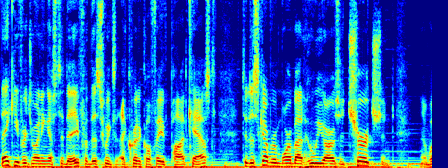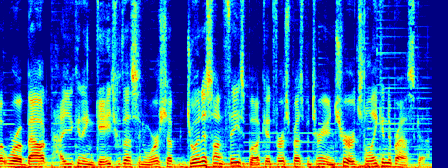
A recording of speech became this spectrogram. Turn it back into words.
Thank you for joining us today for this week's A Critical Faith podcast. To discover more about who we are as a church and, and what we're about, how you can engage with us in worship, join us on Facebook at First Presbyterian Church, Lincoln, Nebraska.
